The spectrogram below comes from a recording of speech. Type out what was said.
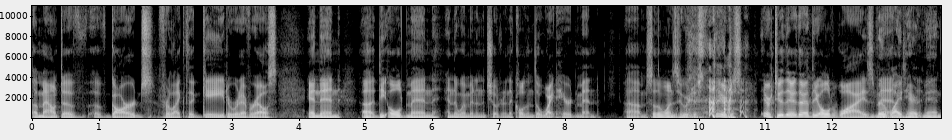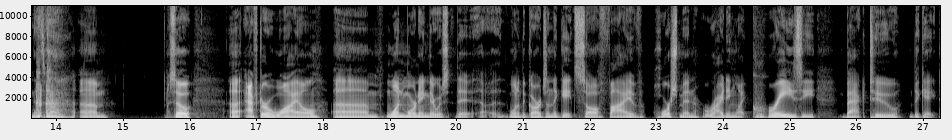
amount of, of guards for like the gate or whatever else, and then uh, the old men and the women and the children. They called them the white-haired men. Um, so the ones who were just they were just they were too they're, they're the old wise The men. white haired men. That's fine. Um, so uh, after a while, um, one morning there was the uh, one of the guards on the gate saw five horsemen riding like crazy back to the gate.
